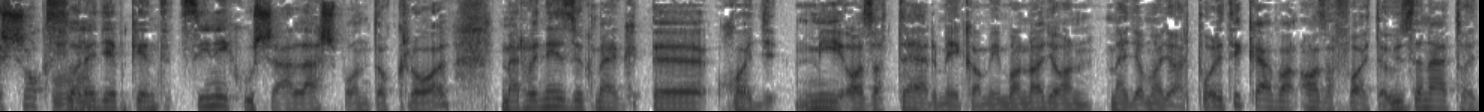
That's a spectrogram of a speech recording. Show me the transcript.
Sokszor uh-huh. egyébként cinikus álláspontokról, mert hogy nézzük meg, hogy mi az a termék, ami ma nagyon megy a magyar politikában, az a fajta üzenet, hogy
